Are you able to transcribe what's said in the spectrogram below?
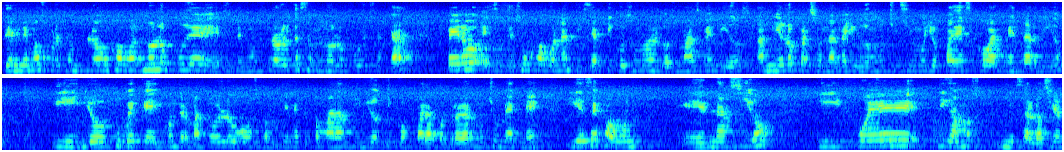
Tenemos, por ejemplo, un jabón, no lo pude este, mostrar ahorita, no lo pude sacar, pero es, es, un jabón antiséptico, es uno de los más vendidos. A mí en lo personal me ayudó muchísimo, yo padezco acné tardío y yo tuve que ir con dermatólogos, como tiene que tomar antibiótico para controlar mucho mi acné y ese jabón eh, nació y fue, digamos, mi salvación.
